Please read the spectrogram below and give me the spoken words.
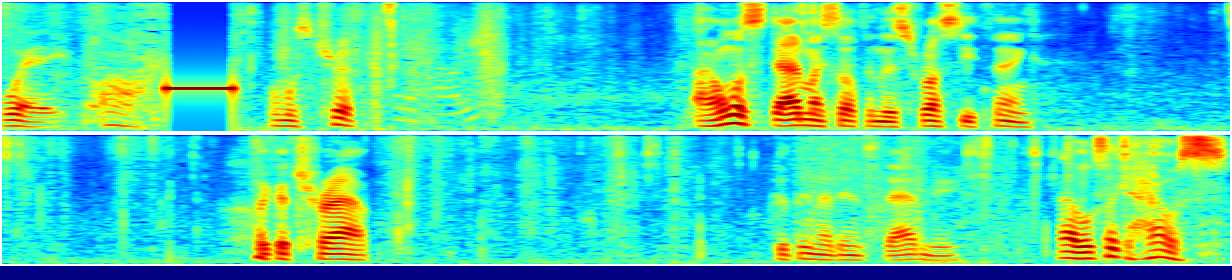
way. Oh, almost tripped. I almost stabbed myself in this rusty thing. Like a trap. Good thing that didn't stab me. Ah, it looks like a house.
